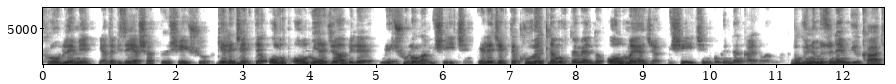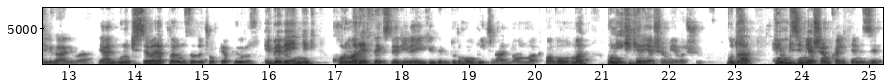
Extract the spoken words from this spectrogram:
problemi ya da bize yaşattığı şey şu. Gelecekte olup olmayacağı bile meçhul olan bir şey için. Gelecekte kuvvetle muhtemelde olmayacak bir şey için bugünden kaygılanmak. Bugünümüzün en büyük katili galiba. Yani bunu kişisel hayatlarımızda da çok yapıyoruz. Ebeveynlik koruma refleksleriyle ilgili de bir durum olduğu için anne olmak, baba olmak bunu iki kere yaşamaya başlıyor. Bu da hem bizim yaşam kalitemizi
